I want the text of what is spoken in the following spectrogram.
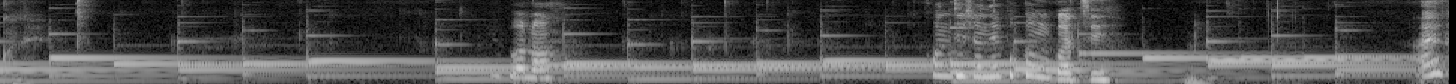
부족하네. 이봐라. 컨디션 회복한 것 같지? 아이고.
